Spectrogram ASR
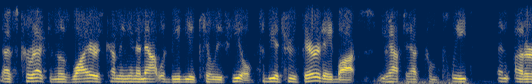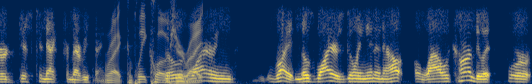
That's correct. And those wires coming in and out would be the Achilles heel. To be a true Faraday box, you have to have complete and utter disconnect from everything. Right, complete closure, those right? Wiring, right, and those wires going in and out allow a conduit for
